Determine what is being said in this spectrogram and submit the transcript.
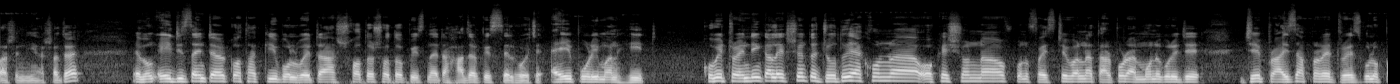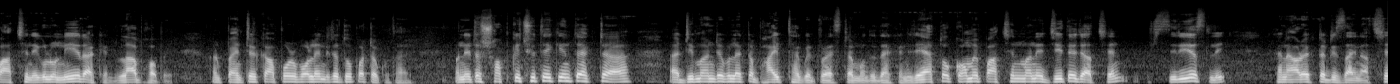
পাশে নিয়ে আসা যায়। এবং এই ডিজাইনটার কথা কি বলব, এটা শত শত পিস না, এটা হাজার পিস সেল হয়েছে। এই পরিমাণ হিট খুবই ট্রেন্ডিং কালেকশন তো যদিও এখন ওকেশন না, কোনো ফেস্টিভ্যাল না, তারপর আমি মনে করি যে যে প্রাইসে আপনারা ড্রেসগুলো পাচ্ছেন, এগুলো নিয়ে রাখেন, লাভ হবে। কারণ প্যান্টের কাপড় বলেন, এটা দোপাট্টা কোথায়? মানে এটা সব কিছুতেই কিন্তু একটা ডিমান্ডেবল একটা ভাইব থাকবে ড্রেসটার মধ্যে, দেখেন। যে এত কমে পাচ্ছেন মানে জিতে যাচ্ছেন সিরিয়াসলি এখানে আরও একটা ডিজাইন আছে।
